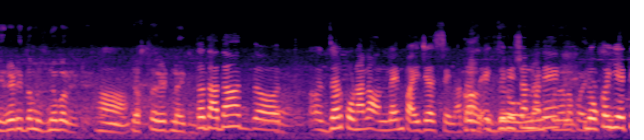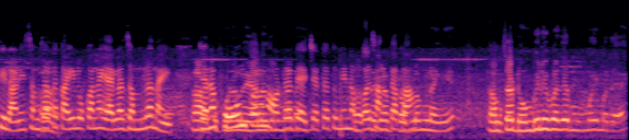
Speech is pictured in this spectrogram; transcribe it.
रेट एकदम रिजनेबल रेट आहे. हा. जास्त रेट नाही तर. दादा जर कोणाला ऑनलाईन पाहिजे असेल आता एक्झिबिशनमध्ये लोक येतील आणि समजा. आता काही लोकांना यायला जमलं नाही ज्यांना फोन करून ऑर्डर. द्यायचे तर तुम्ही नंबर सांगता का? नाहीये. आमचा डोंबिवलीमध्ये मुंबईमध्ये आहे.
